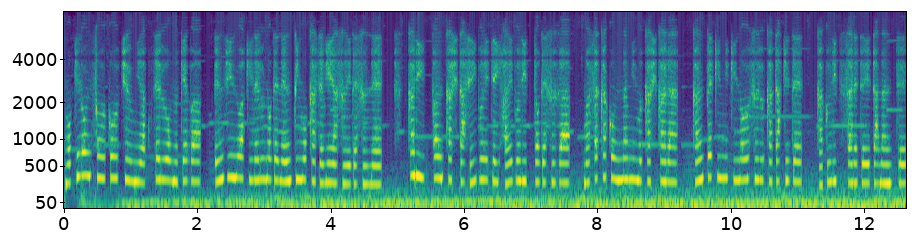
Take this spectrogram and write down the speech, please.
もちろん走行中にアクセルを抜けば、エンジンは切れるので燃費も稼ぎやすいですね。すっかり一般化した CVT ハイブリッドですが、まさかこんなに昔から、完璧に機能する形で、確立されていたなんて。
